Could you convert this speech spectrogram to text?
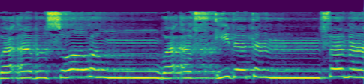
وأبصارا وأفئدة فما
